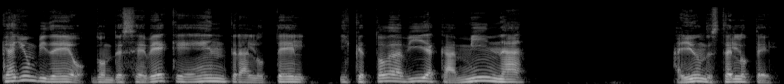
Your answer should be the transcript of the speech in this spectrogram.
que hay un video donde se ve que entra al hotel y que todavía camina ahí donde está el hotel,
